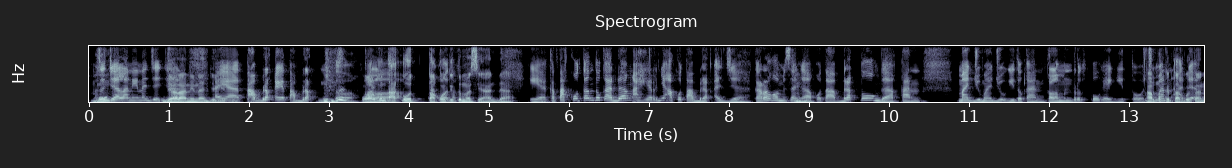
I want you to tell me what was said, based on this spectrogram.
Maksudnya jalanin aja. jalanin aja Kayak gitu. tabrak kayak tabrak gitu. Walaupun Kalau- takut, takut, takut, itu masih ada. Iya, ketakutan tuh kadang akhirnya aku tabrak aja. Karena kalau misalnya nggak Mhm. aku tabrak tuh nggak akan maju-maju gitu kan. Kalau menurutku kayak gitu. Apa Cuman ada ketakutan?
